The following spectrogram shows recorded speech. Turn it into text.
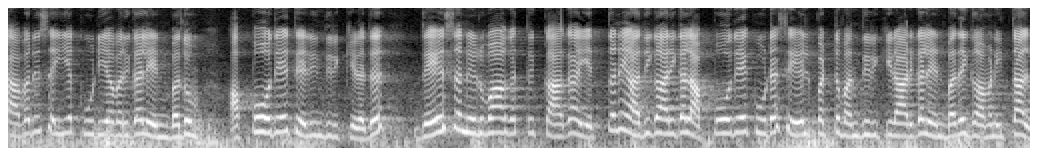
தவறு செய்யக்கூடியவர்கள் என்பதும் அப்போதே தெரிந்திருக்கிறது. தேச நிர்வாகத்துக்காக எத்தனை அதிகாரிகள் அப்போதே கூட செயல்பட்டு வந்திருக்கிறார்கள் என்பதை கவனித்தால்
